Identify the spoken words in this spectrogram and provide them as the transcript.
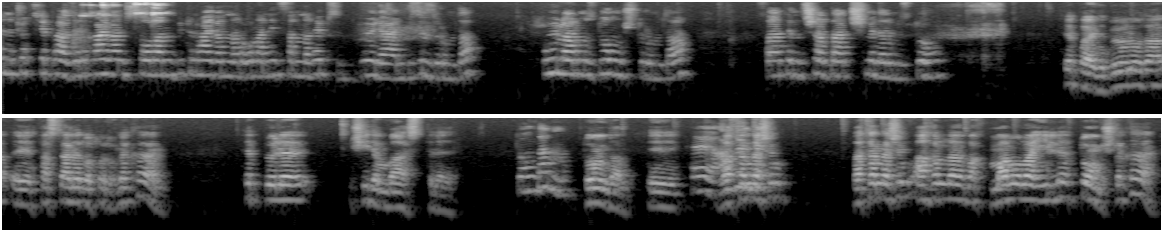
Sene çok kepazelik. Hayvancısı olan, bütün hayvanlar olan insanlar hepsi böyle yani bizim durumda. Kuyularımız dolmuş durumda. Zaten dışarıda çişmelerimiz dolu. Hep aynı. Böyle o da e, pastanede oturduk ne kadar. Hep böyle şeyden bahsettiler. Dondan mı? Doğumdan. E, He, az önce vatandaşın vatandaşın akıllı bak mal olan yerler doğmuşlar ha.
